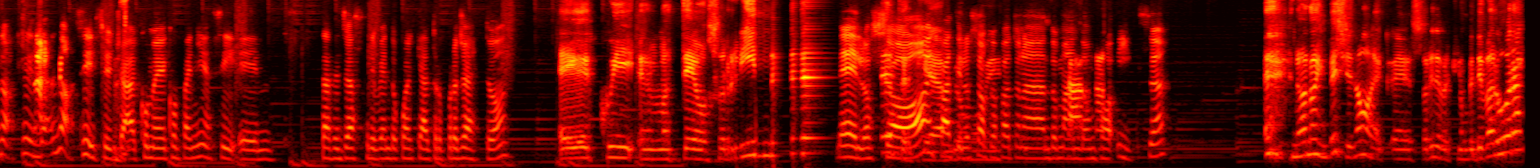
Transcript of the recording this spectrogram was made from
No, sì, no, sì, sì, cioè, come compagnia sì. E state già scrivendo qualche altro progetto? E qui eh, Matteo sorride. Eh, lo so, perché infatti lo so che ho fatto una domanda un po' X. No, no, invece no, eh, eh, sorride perché non vedeva l'ora,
